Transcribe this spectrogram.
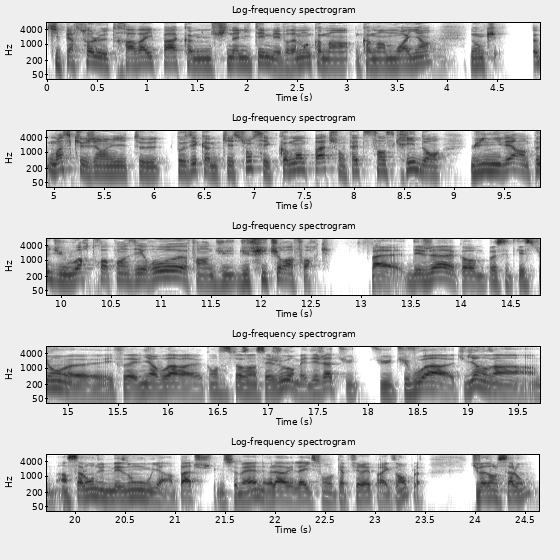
qui perçoit le travail pas comme une finalité, mais vraiment comme un comme un moyen. Donc moi, ce que j'ai envie de te poser comme question, c'est comment Patch en fait s'inscrit dans l'univers un peu du Work 3.0, enfin du, du futur of work. Bah, déjà, quand on me pose cette question, euh, il faudrait venir voir euh, comment ça se passe dans un séjour. Mais déjà, tu, tu, tu vois, tu viens dans un, un, salon d'une maison où il y a un patch une semaine. Là, là, ils sont au Cap Ferré, par exemple. Tu vas dans le salon.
